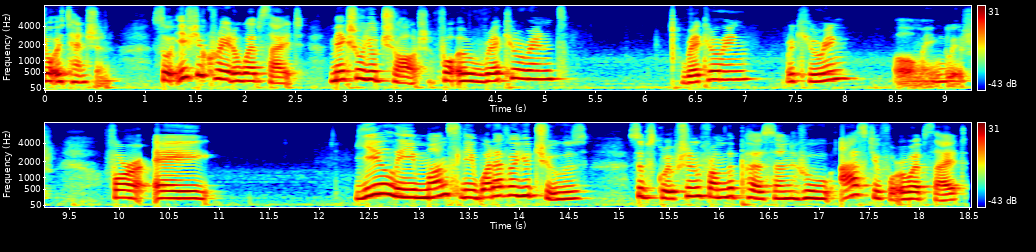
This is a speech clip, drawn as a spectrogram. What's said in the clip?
your attention. So if you create a website, make sure you charge for a recurrent, recurring, recurring, oh my English, for a yearly, monthly, whatever you choose, subscription from the person who asked you for a website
